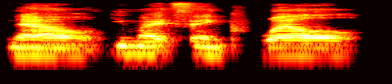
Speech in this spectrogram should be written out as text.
Now you might think, well,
